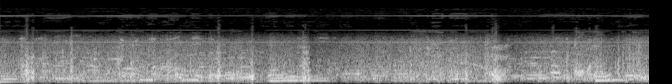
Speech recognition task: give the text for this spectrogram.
Thank you.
